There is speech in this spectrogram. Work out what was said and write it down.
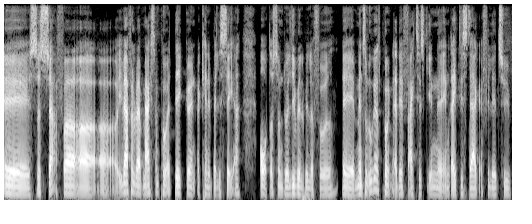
øh, så sørg for at, at i hvert fald være opmærksom på, at det ikke går ind og kannibalisere ordre, som du alligevel ville have fået. Øh, men som udgangspunkt er det faktisk en, øh, en rigtig stærk affiliate-type,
